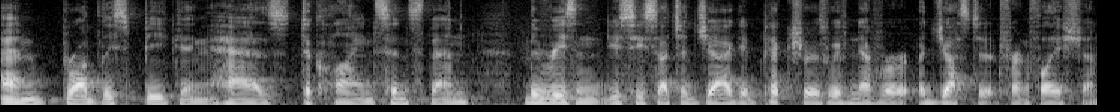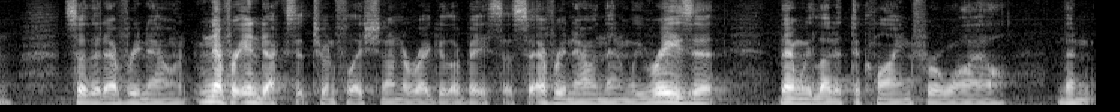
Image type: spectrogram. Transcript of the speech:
and broadly speaking has declined since then. The reason you see such a jagged picture is we've never adjusted it for inflation, so that every now and never index it to inflation on a regular basis. So every now and then we raise it, then we let it decline for a while, then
